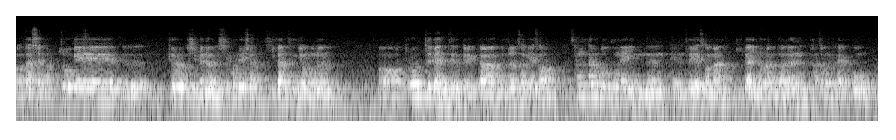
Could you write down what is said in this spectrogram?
어, 다시 앞쪽에 그 표를 보시면은 시뮬레이션 D 같은 경우는 어, 프론트 벤트 그러니까 운전석에서 상단 부분에 있는 벤트에서만 흡기가 일어난다는 가정을 하였고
